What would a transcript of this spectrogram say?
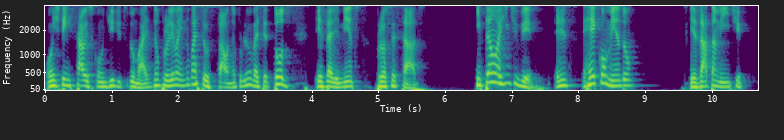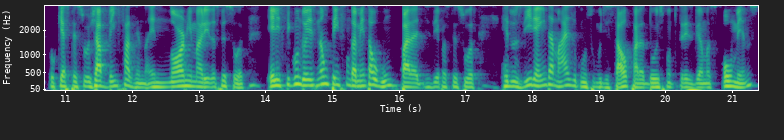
onde tem sal escondido e tudo mais. Então o problema aí não vai ser o sal, né? o problema vai ser todos esses alimentos processados. Então a gente vê, eles recomendam exatamente o que as pessoas já vêm fazendo, a enorme maioria das pessoas. Eles, segundo eles, não tem fundamento algum para dizer para as pessoas reduzirem ainda mais o consumo de sal para 2,3 gramas ou menos.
